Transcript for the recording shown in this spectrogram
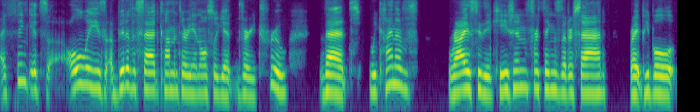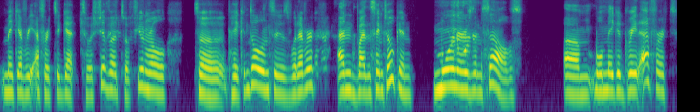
I think it's always a bit of a sad commentary and also yet very true that we kind of rise to the occasion for things that are sad, right? People make every effort to get to a shiva, to a funeral, to pay condolences, whatever. And by the same token, mourners themselves um, will make a great effort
